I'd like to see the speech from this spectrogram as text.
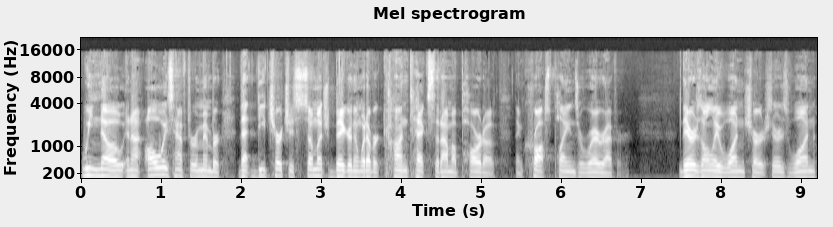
We know, and I always have to remember that the church is so much bigger than whatever context that I'm a part of, than Cross Plains or wherever. There is only one church. There's one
